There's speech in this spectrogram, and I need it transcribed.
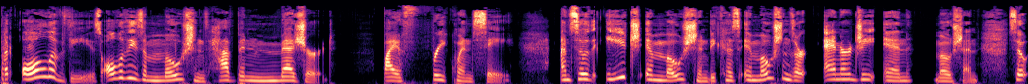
But all of these, all of these emotions have been measured by a frequency. And so each emotion, because emotions are energy in motion. So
